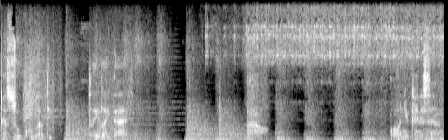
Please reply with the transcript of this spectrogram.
That's so cool how they play like that. Kind of sound.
